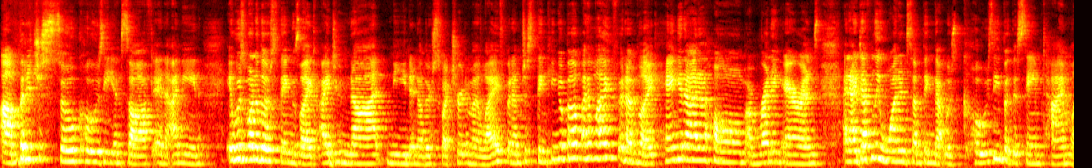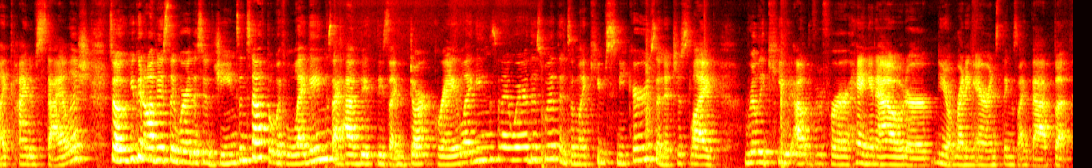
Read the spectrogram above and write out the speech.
Um, but it's just so cozy and soft. And I mean, it was one of those things like I do not need another sweatshirt in my life, but I'm just thinking about my life and I'm like hanging out at home, I'm running errands, and I definitely wanted something that was cozy, but at the same time, like kind of stylish. So you can obviously wear this with jeans and stuff, but with leggings, I have these, these like dark gray leggings that I wear this with and some like cute sneakers, and it's just like, really cute outfit for hanging out or you know running errands things like that but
